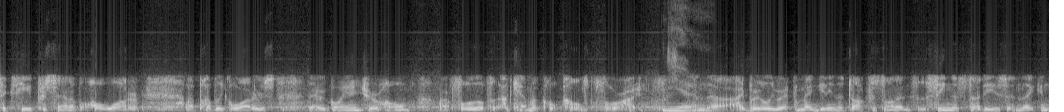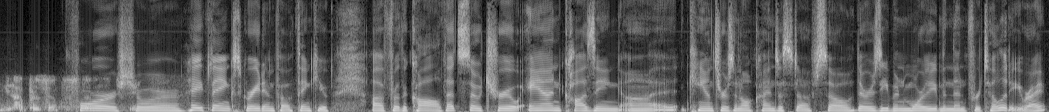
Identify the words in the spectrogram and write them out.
68% of all water, uh, public waters that are going into your home are full of a chemical called fluoride. Yeah. And uh, I really recommend getting the doctors on and seeing the studies, and they can uh, present. For sure. Hey, thanks. Great info. Thank you uh, for the call. That's so true, and causing uh, cancers and all kinds of stuff. So there's even more even than fertility, right?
